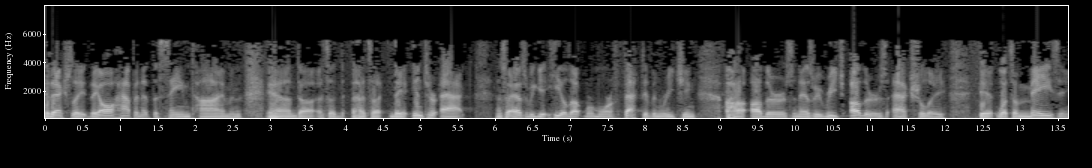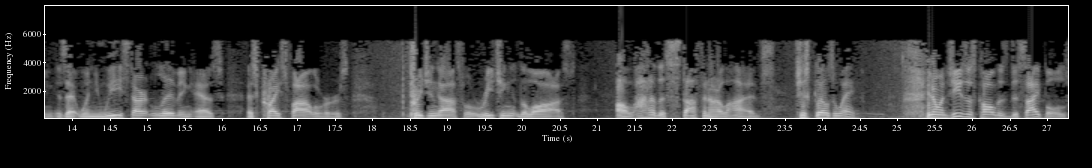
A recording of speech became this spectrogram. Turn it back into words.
It actually, they all happen at the same time, and, and uh, it's a, it's a, they interact. And so as we get healed up, we're more effective in reaching uh, others. And as we reach others, actually, it, what's amazing is that when we start living as, as Christ followers, preaching the gospel, reaching the lost, a lot of the stuff in our lives just goes away. You know, when Jesus called his disciples,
